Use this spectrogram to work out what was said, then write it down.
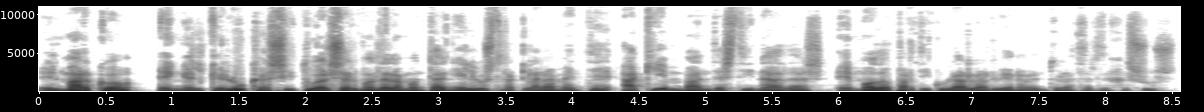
El marco en el que Lucas sitúa el Sermón de la Montaña ilustra claramente a quién van destinadas en modo particular las bienaventuranzas de Jesús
